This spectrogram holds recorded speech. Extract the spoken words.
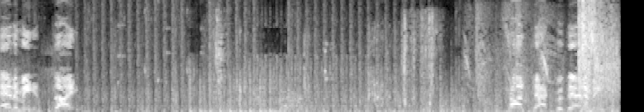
Enemy in sight. Contact with enemy.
